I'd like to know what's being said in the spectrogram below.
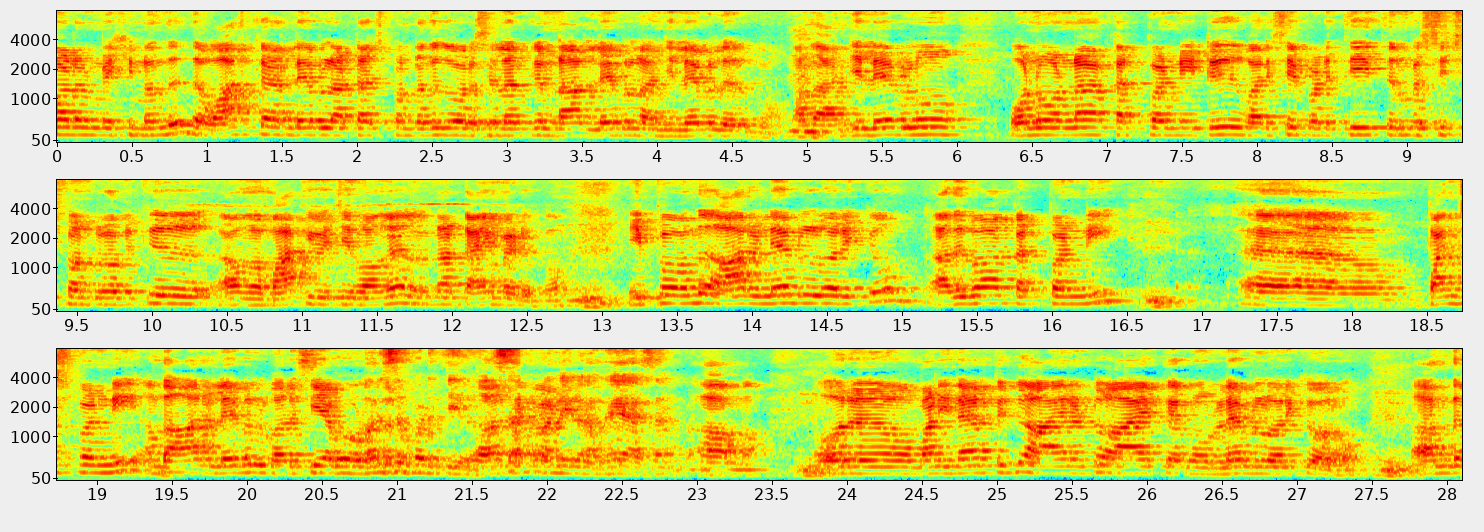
மாடல் மிஷின் வந்து இந்த வாஸ்கார் லேபிள் அட்டாச் பண்ணுறதுக்கு ஒரு சிலருக்கு நாலு லேபிள் அஞ்சு லேபிள் இருக்கும். அந்த அஞ்சு லேபிளும் ஒன்று ஒன்றா கட் பண்ணிட்டு வரிசைப்படுத்தி திரும்ப ஸ்டிச் பண்ணுறதுக்கு அவங்க மாற்றி வச்சிருவாங்க இல்லைன்னா டைம் எடுக்கும். இப்போ வந்து ஆறு லேபிள் வரைக்கும் அதுவாக கட் பண்ணி பஞ்ச் பண்ணி அந்த ஆறு லேபிள் வரிசையாக வருஷப்படுத்தி assign பண்ணிடுறாங்க, assign பண்ணி. ஆமா ஒரு மணி நேரத்துக்கு ஆயிரம் டு ஆயிரத்தி இரநூறு லேபிள் வரைக்கும் வரும். அந்த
